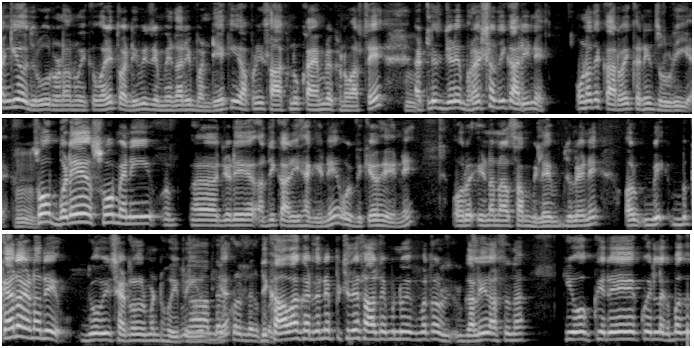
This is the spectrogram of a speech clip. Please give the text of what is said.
ਟੰਗਿਓ ਜ਼ਰੂਰ ਉਹਨਾਂ ਨੂੰ ਇੱਕ ਵਾਰੀ ਤੁਹਾਡੀ ਵੀ ਜ਼ਿੰਮੇਵਾਰੀ ਬਣਦੀ ਹੈ ਕਿ ਆਪਣੀ ਸਾਖ ਨੂੰ ਕਾਇਮ ਰੱਖਣ ਵਾਸਤੇ ਐਟਲੀਸਟ ਜਿਹੜੇ ਭ੍ਰਸ਼ਟ ਅਧਿਕਾਰੀ ਨੇ ਉਹਨਾਂ ਤੇ ਕਾਰਵਾਈ ਕਰਨੀ ਜ਼ਰੂਰੀ ਹੈ। ਸੋ ਬੜੇ ਸੋ ਮੈਨੀ ਜਿਹੜੇ ਅਧਿਕਾਰੀ ਹੈਗੇ ਨੇ ਉਹ ਵਿਕੇ ਹੋਏ ਨੇ ਔਰ ਇਹਨਾਂ ਨਾਲ ਸਭ ਮਿਲੇ ਜੁਲੇ ਨੇ ਔਰ ਬਕਾਇਦਾ ਇਹਨਾਂ ਦੇ ਜੋ ਵੀ ਸੈਟਲਮੈਂਟ ਹੋਈ ਪਈ ਹੁੰਦੀ ਹੈ। ਦਿਖਾਵਾ ਕਰਦੇ ਨੇ ਪਿਛਲੇ ਸਾਲ ਤੇ ਮੈਨੂੰ ਇੱਕ ਮੈਂ ਤੁਹਾਨੂੰ ਗੱਲ ਹੀ ਦੱਸ ਦਿੰਦਾ ਕਿ ਉਹ ਕਿਤੇ ਕੋਈ ਲਗਭਗ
